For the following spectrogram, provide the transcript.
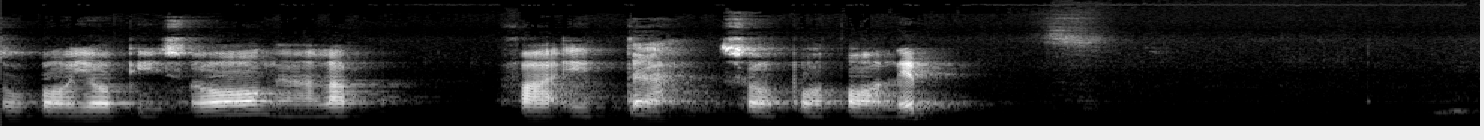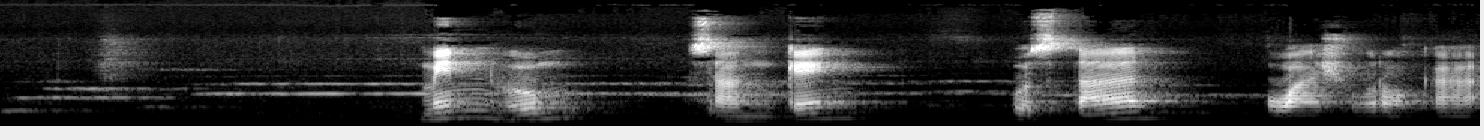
supaya bisa ngalap faidah sapa talib. Minhum sangking ustad wa syuraka.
